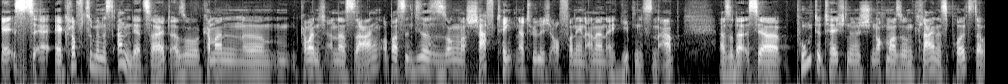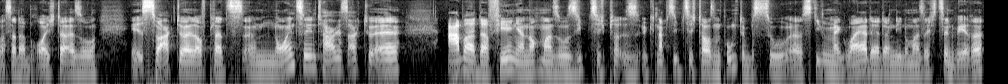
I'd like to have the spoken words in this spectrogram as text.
Er, ist, er, er, klopft zumindest an derzeit, also kann man, äh, kann man nicht anders sagen. Ob er es in dieser Saison noch schafft, hängt natürlich auch von den anderen Ergebnissen ab. Also da ist ja punktetechnisch nochmal so ein kleines Polster, was er da bräuchte. Also er ist zwar aktuell auf Platz ähm, 19 tagesaktuell, aber da fehlen ja nochmal so 70, knapp 70.000 Punkte bis zu äh, Stephen Maguire, der dann die Nummer 16 wäre.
